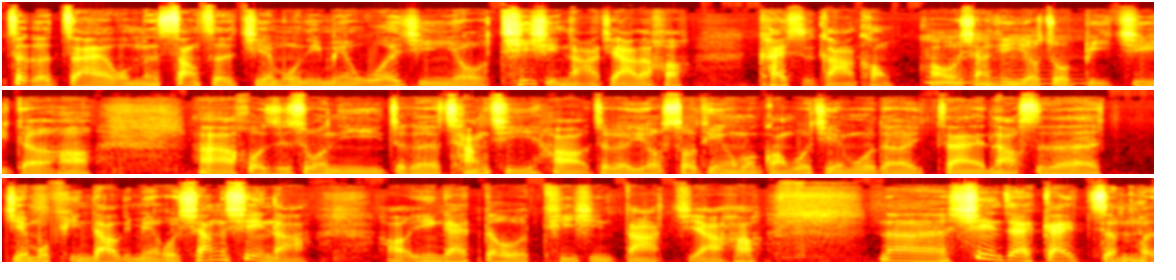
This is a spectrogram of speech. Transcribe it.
这个在我们上次的节目里面，我已经有提醒大家了哈，开始嘎空。好，我相信有做笔记的哈啊，或者说你这个长期哈，这个有收听我们广播节目的，在老师的。节目频道里面，我相信啊，好，应该都有提醒大家哈。那现在该怎么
